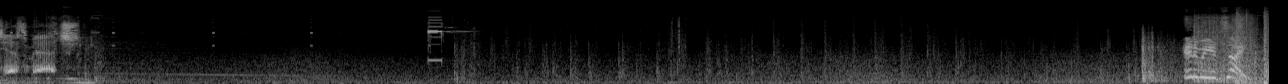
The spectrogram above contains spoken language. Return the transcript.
deathmatch. Enemy in sight!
